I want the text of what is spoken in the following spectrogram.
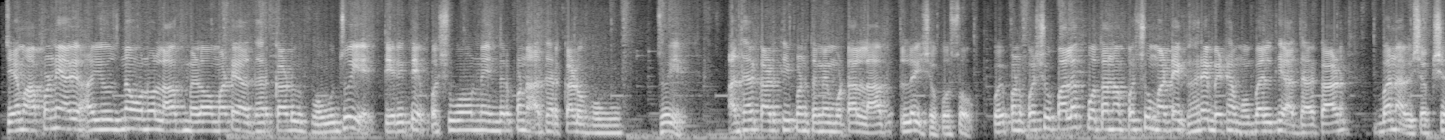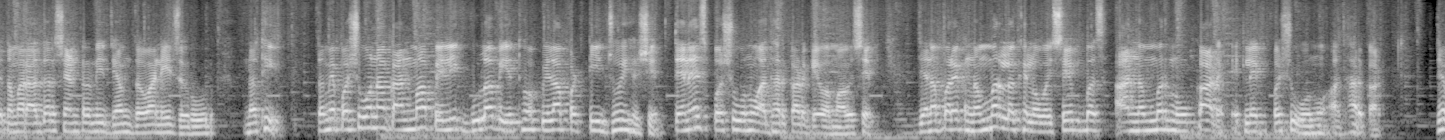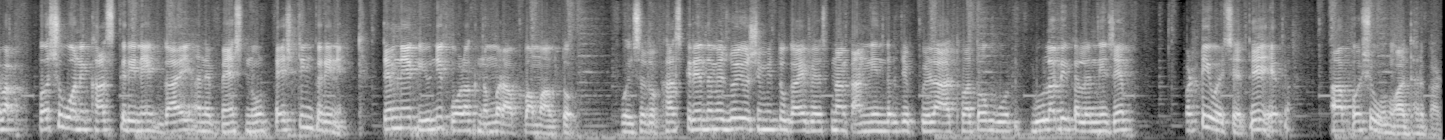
જેમ આપણને આ યોજનાઓનો લાભ મેળવવા માટે આધાર કાર્ડ હોવું જોઈએ, તે રીતે પશુઓની અંદર પણ આધાર કાર્ડ હોવું જોઈએ. આધાર કાર્ડથી પણ તમે મોટા લાભ લઈ શકો છો. કોઈ પણ પશુપાલક પોતાના પશુ માટે ઘરે બેઠા મોબાઈલથી આધાર કાર્ડ બનાવી શકશે. તમારે આધાર સેન્ટરની જેમ જવાની જરૂર નથી. તમે પશુઓના કાનમાં પેલી ગુલાબી અથવા પીળા પટ્ટી જોઈ હશે. તેને જ પશુઓનું આધાર કાર્ડ કહેવામાં આવે છે. જેના પર એક નંબર લખેલો હોય છે. બસ આ નંબરનું કાર્ડ એટલે પશુઓનું આધાર કાર્ડ. જેમાં પશુઓને ખાસ કરીને ગાય અને ભેંસનું ટેસ્ટિંગ કરીને તેમને એક યુનિક ઓળખ નંબર આપવામાં આવતો. હોય છે તો ખાસ કરીને તમે જોયું હશે મિત્રો, ગાય ભેંસના કાનની અંદર જે પીળા અથવા તો ગુલાબી કલરની જે પટ્ટી હોય છે, તે એક આ પશુઓનું આધાર કાર્ડ.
